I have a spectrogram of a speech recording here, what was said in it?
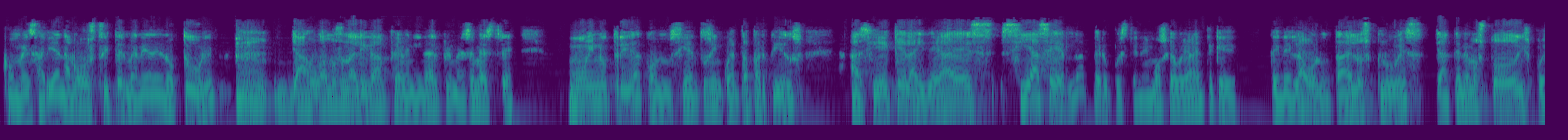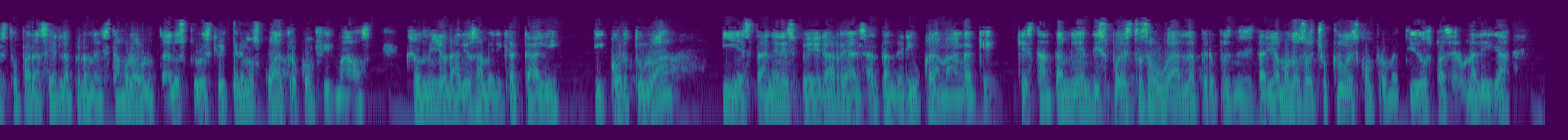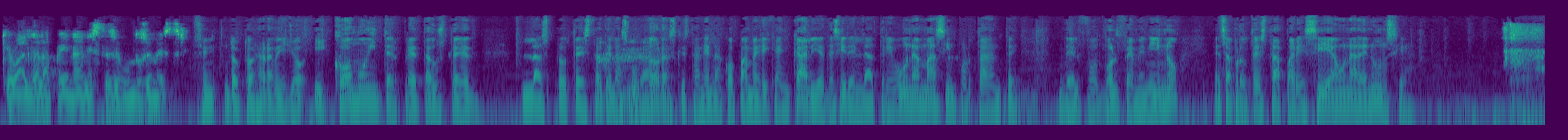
Comenzaría en agosto y terminaría en octubre. ya jugamos una liga femenina del primer semestre muy nutrida con 150 partidos. Así de que la idea es sí hacerla, pero pues tenemos que obviamente que tener la voluntad de los clubes. Ya tenemos todo dispuesto para hacerla, pero necesitamos la voluntad de los clubes, que hoy tenemos cuatro confirmados, que son Millonarios, América, Cali y Cortuluá, y están en espera Real Santander y Bucaramanga, que, que están también dispuestos a jugarla, pero pues necesitaríamos los ocho clubes comprometidos para hacer una liga que valga la pena en este segundo semestre. Sí, doctor Jaramillo, ¿y cómo interpreta usted las protestas de las jugadoras que están en la Copa América en Cali, es decir, en la tribuna más importante del fútbol femenino? Esa protesta parecía una denuncia.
